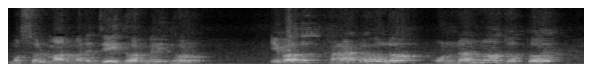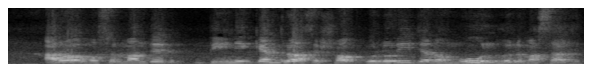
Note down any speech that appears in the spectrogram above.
মুসলমান মানে যেই ধর্মেরই ধরো। এবাদত খানাটা হলো অন্যান্য যত আরও মুসলমানদের দিনই কেন্দ্র আছে, সবগুলোরই যেন মূল হলো মাসাজিদ।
